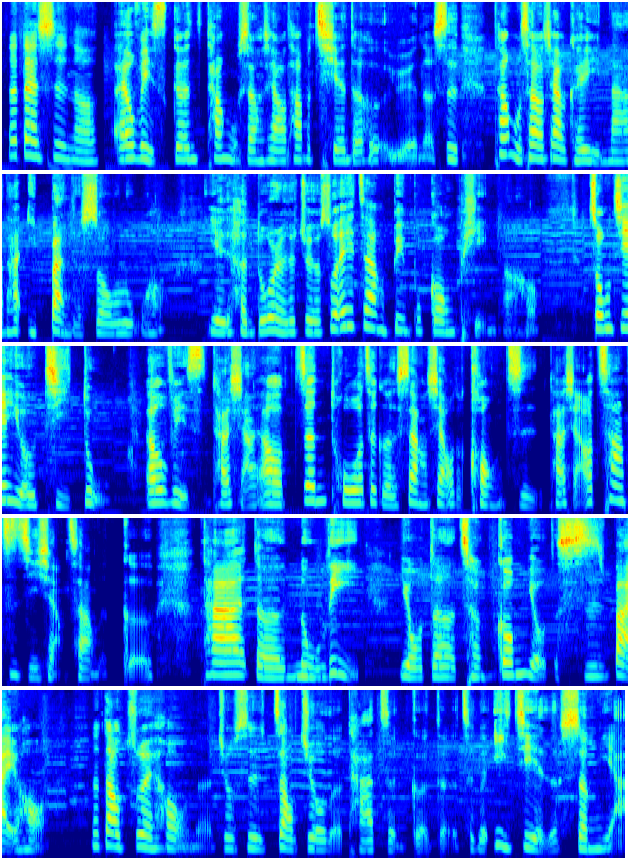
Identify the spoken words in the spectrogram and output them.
那但是呢，Elvis 跟汤姆上校他们签的合约呢，是汤姆上校可以拿他一半的收入哈，也很多人就觉得说，哎，这样并不公平啊哈。中间有几度，Elvis 他想要挣脱这个上校的控制，他想要唱自己想唱的歌，他的努力有的成功，有的失败哈。那到最后呢，就是造就了他整个的这个异界的生涯，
